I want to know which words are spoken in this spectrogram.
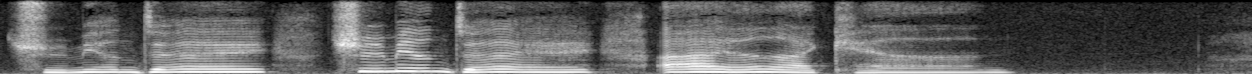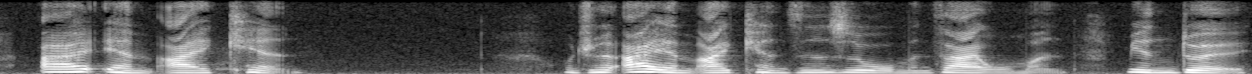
去面对，去面对。I am I can，I am I can。我觉得 I am I can 真的是我们在我们面对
